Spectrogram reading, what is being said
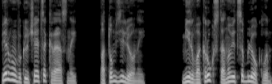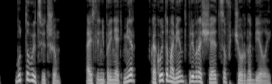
Первым выключается красный, потом зеленый. Мир вокруг становится блеклым, будто выцветшим, а если не принять мер, в какой-то момент превращается в черно-белый.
